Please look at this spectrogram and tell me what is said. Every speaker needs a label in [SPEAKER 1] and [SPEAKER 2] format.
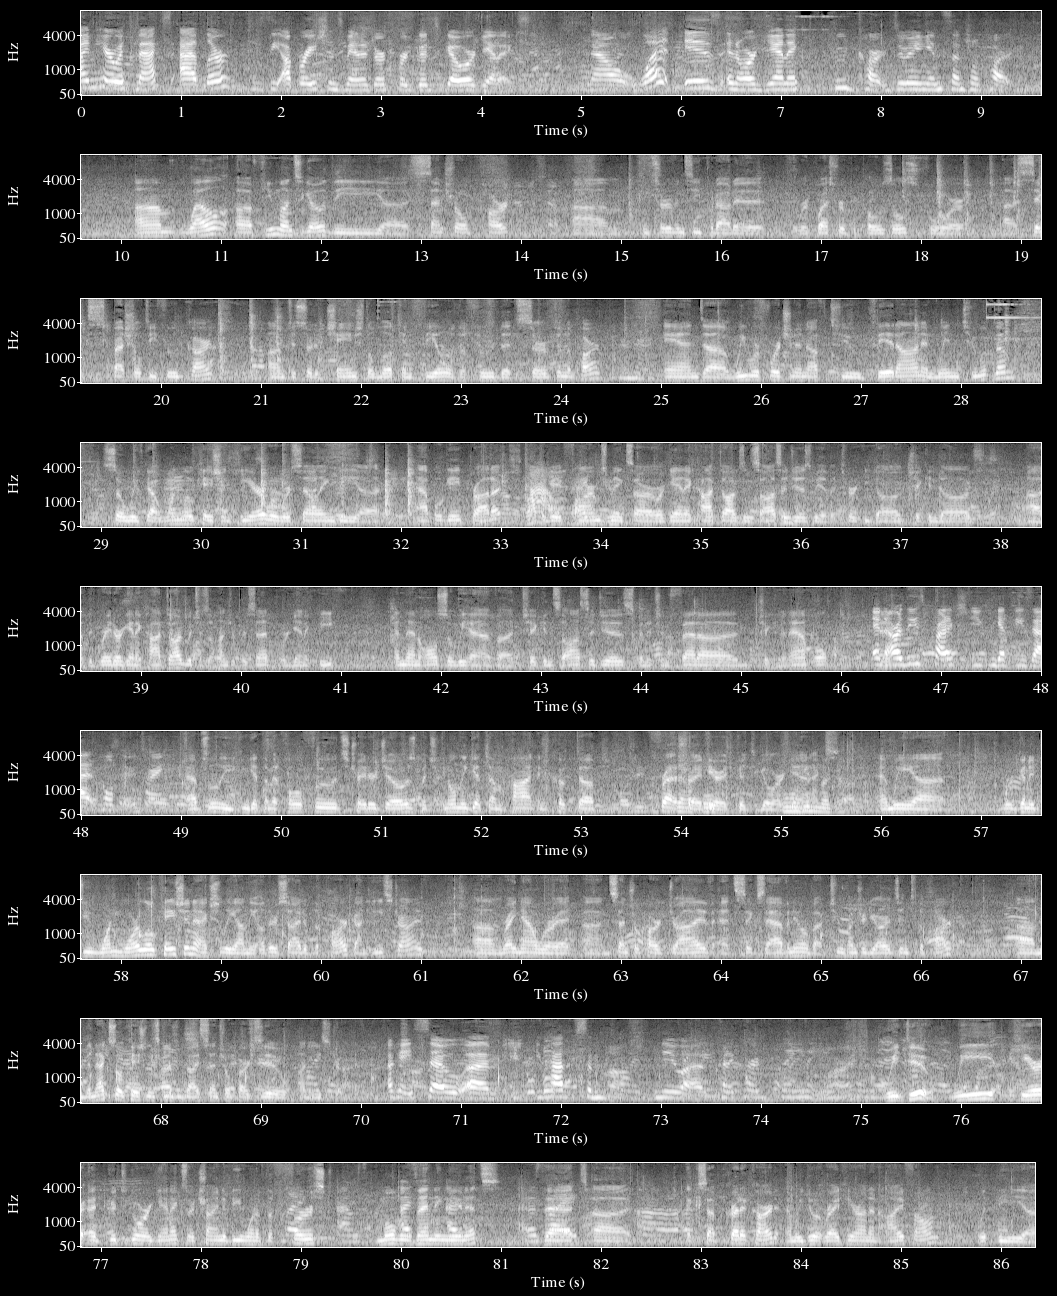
[SPEAKER 1] I'm here with Max Adler. He's the operations manager for Good to Go Organics. Now, what is an organic food cart doing in Central Park?
[SPEAKER 2] Um, well, a few months ago, the uh, Central Park um, Conservancy put out a, request for proposals for uh, six specialty food carts um, to sort of change the look and feel of the food that's served in the park. Mm-hmm. And uh, we were fortunate enough to bid on and win two of them. So we've got one location here where we're selling the uh, Applegate products. Wow. Applegate Farms makes our organic hot dogs and sausages. We have a turkey dog, chicken dog, uh, the Great Organic Hot Dog, which is 100% organic beef. And then also we have uh, chicken sausages, spinach and feta, chicken and apple.
[SPEAKER 1] And, and, are these products, you can get these at Whole Foods, right?
[SPEAKER 2] Absolutely. You can get them at Whole Foods, Trader Joe's, but you can only get them hot and cooked up fresh right here at Good To Go Organics. And we, uh, we're going to do one more location actually on the other side of the park on East Drive. Um, right now we're at on Central Park Drive at 6th Avenue, about 200 yards into the park. Um, the next location is going to be by Central Park Zoo on East Drive.
[SPEAKER 1] Okay, so um, you have some new uh, credit card thing that you.
[SPEAKER 2] We do. We here at Good to Go Organics are trying to be one of the first mobile vending units that uh, accept credit card, and we do it right here on an iPhone with the uh,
